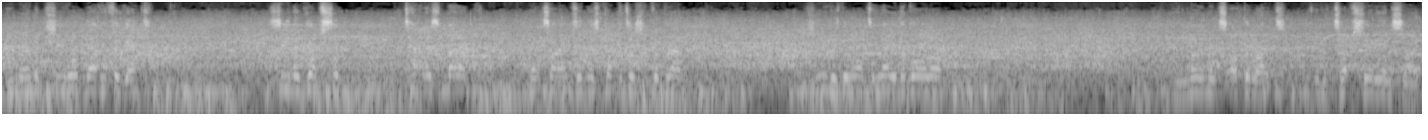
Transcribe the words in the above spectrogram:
A moment she will never forget. Signe Gaupset, talismanic at times in this competition for Brann. She was the one to lay the ball on. Moments of the delight for the top Syrian side.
